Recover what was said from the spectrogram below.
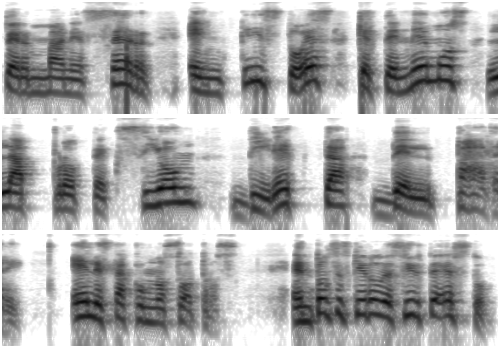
permanecer en Cristo es que tenemos la protección directa del Padre. Él está con nosotros. Entonces quiero decirte esto.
